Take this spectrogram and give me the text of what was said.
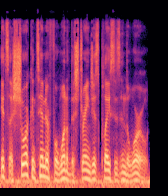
It's a sure contender for one of the strangest places in the world.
